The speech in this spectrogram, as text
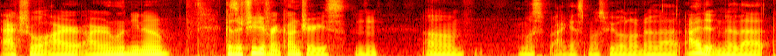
actual Ir- Ireland, you know? Because they're two different countries. Mm-hmm. Um, most, I guess most people don't know that. I didn't know that.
